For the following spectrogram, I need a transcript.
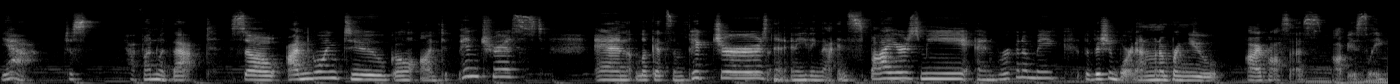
yeah just have fun with that. So I'm going to go onto Pinterest and look at some pictures and anything that inspires me and we're gonna make the vision board and I'm gonna bring you my process, obviously.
